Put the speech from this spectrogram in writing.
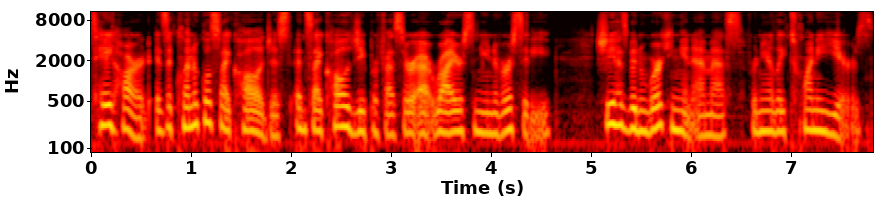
Tae Hart is a clinical psychologist and psychology professor at Ryerson University. She has been working in MS for nearly 20 years.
